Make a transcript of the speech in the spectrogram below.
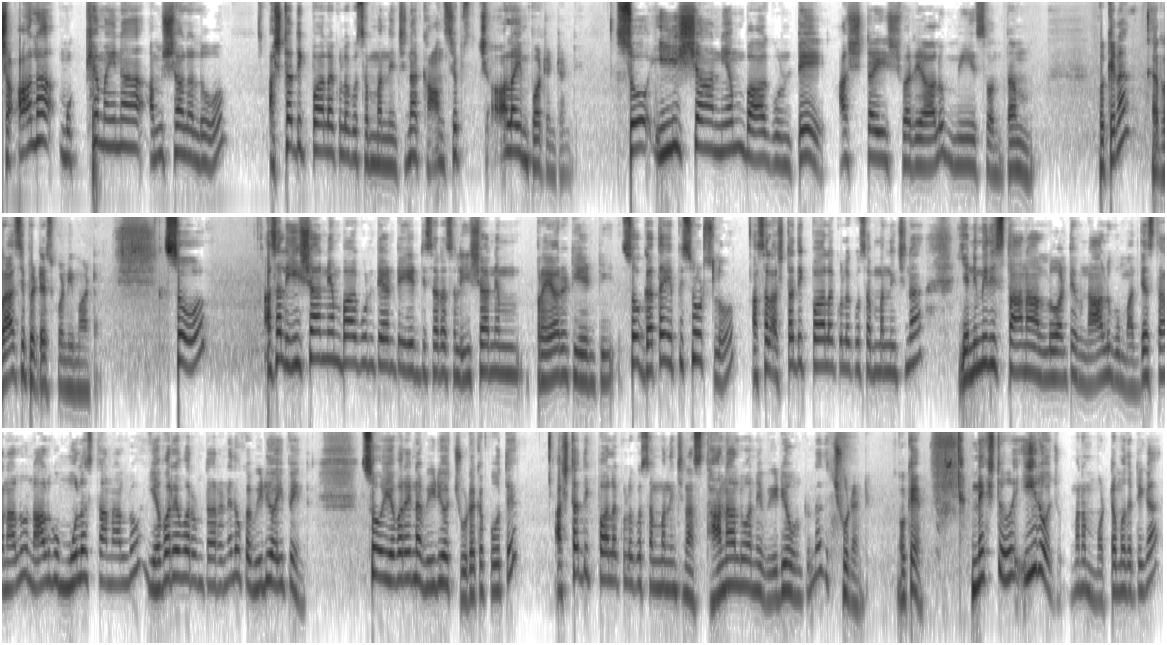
చాలా ముఖ్యమైన అంశాలలో అష్టదిక్పాలకులకు సంబంధించిన కాన్సెప్ట్స్ చాలా ఇంపార్టెంట్ అండి. సో ఈశాన్యం బాగుంటే అష్టైశ్వర్యాలు మీ సొంతం. ఓకేనా? రాసి పెట్టేసుకోండి ఈ మాట. సో అసలు ఈశాన్యం బాగుంటే అంటే ఏంటి సార్? అసలు ఈశాన్యం ప్రయారిటీ ఏంటి? సో గత ఎపిసోడ్స్లో అసలు అష్టదిక్పాలకులకు సంబంధించిన ఎనిమిది స్థానాల్లో అంటే నాలుగు మధ్య స్థానాలు నాలుగు మూల స్థానాల్లో ఎవరెవరు ఉంటారనేది ఒక వీడియో అయిపోయింది. సో ఎవరైనా వీడియో చూడకపోతే అష్టదిక్పాలకులకు సంబంధించిన స్థానాలు అనే వీడియో ఉంటుంది. అది చూడండి. ఓకే? నెక్స్ట్ ఈరోజు మనం మొట్టమొదటిగా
